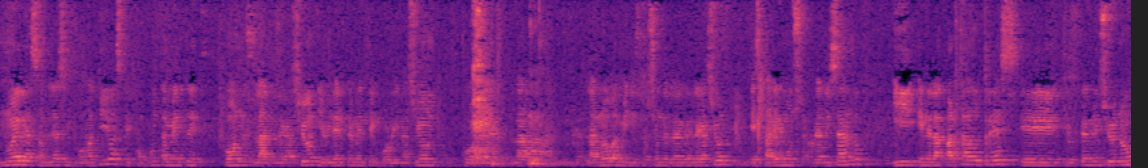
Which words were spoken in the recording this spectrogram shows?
nueve asambleas informativas que conjuntamente con la delegación y evidentemente en coordinación con la, nueva administración de la delegación estaremos realizando. Y en el apartado 3 eh, que usted mencionó,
